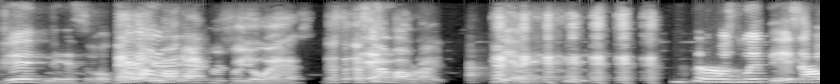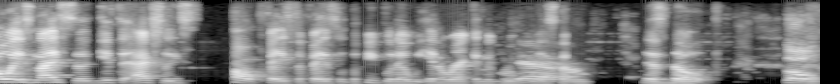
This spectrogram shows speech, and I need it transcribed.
goodness. Okay. That sounds about accurate for your ass. That's that sounds about right. yeah. comes with it. It's always nice to get to actually talk face to face with the people that we interact in the group yeah. with. So it's dope. So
